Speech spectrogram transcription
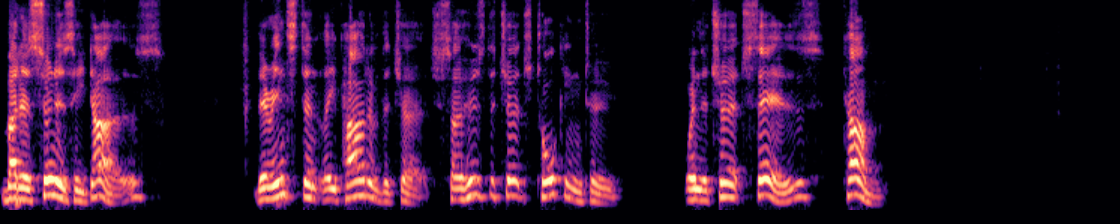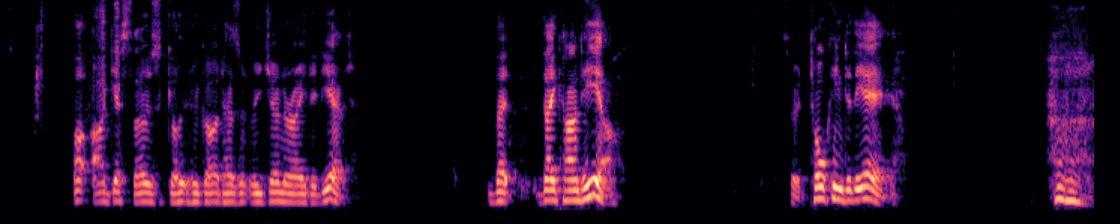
But as soon as He does, they're instantly part of the church. So who's the church talking to when the church says, "Come"? Well, I guess those who God hasn't regenerated yet, but they can't hear. So talking to the air.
